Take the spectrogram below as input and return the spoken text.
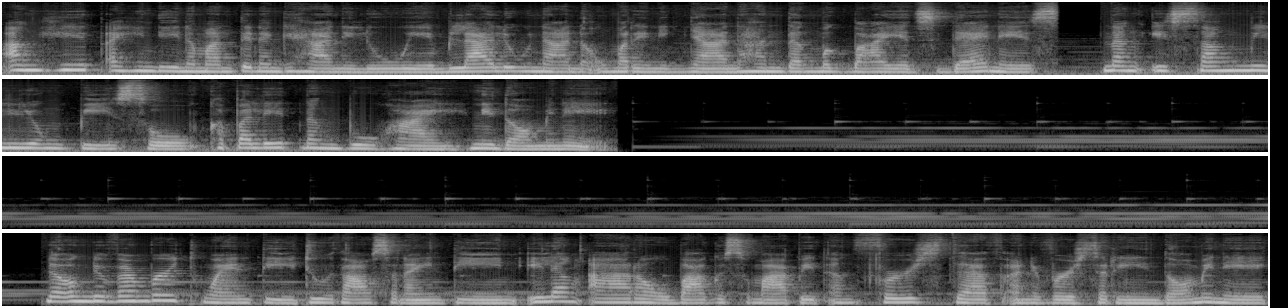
Ang hit ay hindi naman tinanggihan ni Louie lalo na noong marinig niya na handang magbayad si Dennis ng isang milyong piso kapalit ng buhay ni Dominic. Noong November 20, 2019, ilang araw bago sumapit ang first death anniversary ni Dominic,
